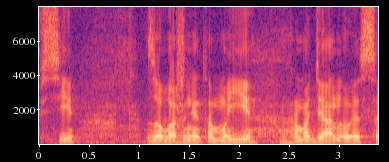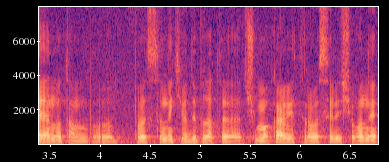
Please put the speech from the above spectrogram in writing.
Всі зауваження там мої, громадян, ОСН, ну, там е, представників депутата Чумака Віктора Васильовича, вони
